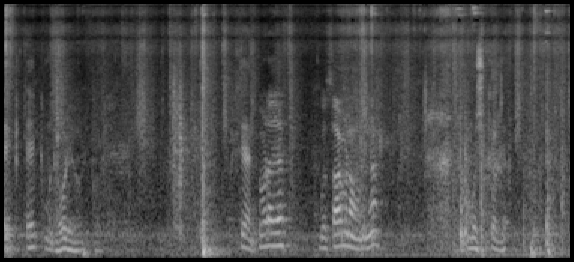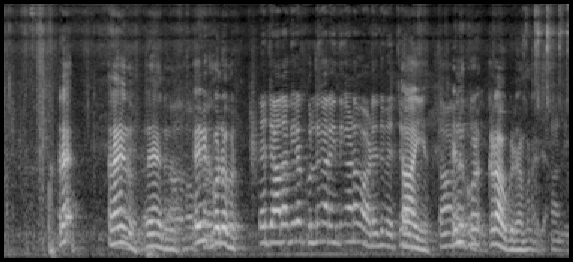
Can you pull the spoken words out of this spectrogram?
ਇੱਕ ਇੱਕ ਮਿੰਟ ਹੌਲੀ ਹੌਲੀ ਹੌਲੀ। ਧਿਆਨ। ਥੋੜਾ ਜਿਹਾ ਗੁੱਸਾ ਬਣਾਉਂਦੀਆਂ। ਮੁਸ਼ਕਲ ਜਿਹਾ। ਰਹਿ ਰਹਿ ਦੋ ਰਹਿ ਦੋ। ਇਹ ਵੀ ਖੋਲੋ ਫਿਰ। ਇਹ ਜ਼ਿਆਦਾ ਵੀਰੇ ਖੁੱਲੀਆਂ ਰਹਿੰਦੀਆਂ ਨਾ ਵਾੜੇ ਦੇ ਵਿੱਚ। ਤਾਂ ਹੀ ਆ। ਤਾਂ ਇਹਨੂੰ ਕਢਾਓ ਕਿਹੜਾ ਮਾੜਾ ਜਿਹਾ। ਹਾਂਜੀ।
